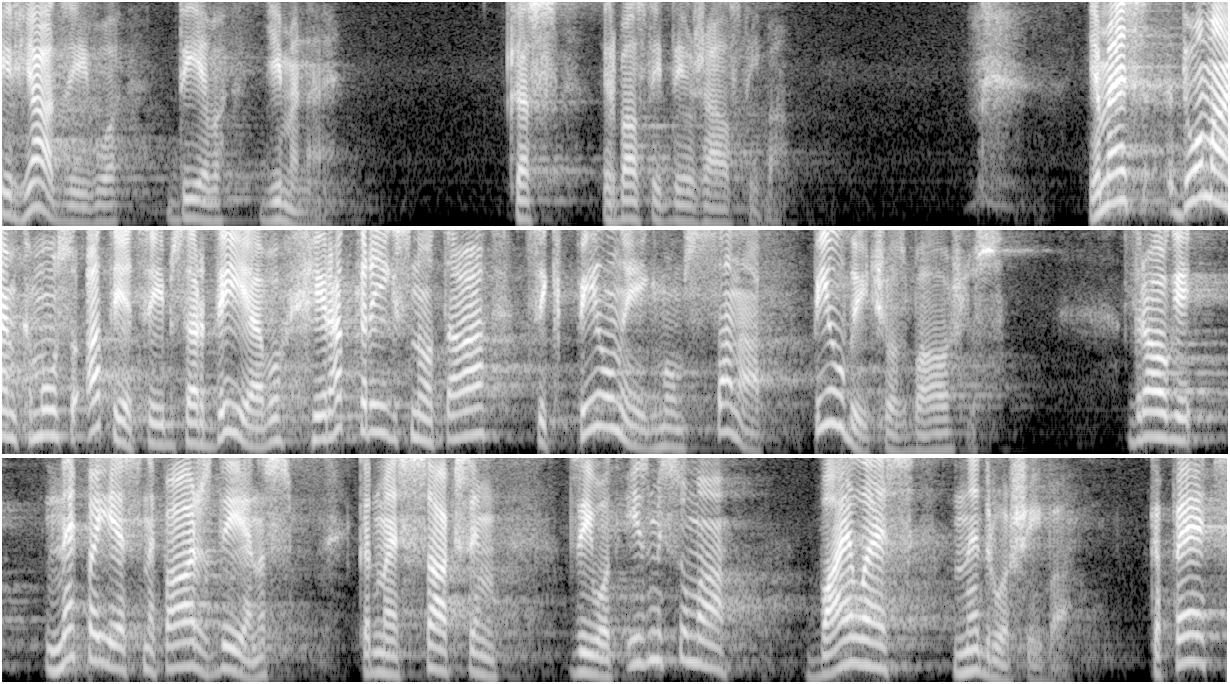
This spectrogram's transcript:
ir jādzīvo Dieva ģimenē, kas ir balstīta Dieva žēlstībā. Ja mēs domājam, ka mūsu attiecības ar Dievu ir atkarīgas no tā, cik pilnīgi mums sanāk pildīt šos baušļus, Draugi, nepaies ne pāris dienas, kad mēs sāksim dzīvot izmisumā, bailēs, nedrošībā. Kāpēc?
